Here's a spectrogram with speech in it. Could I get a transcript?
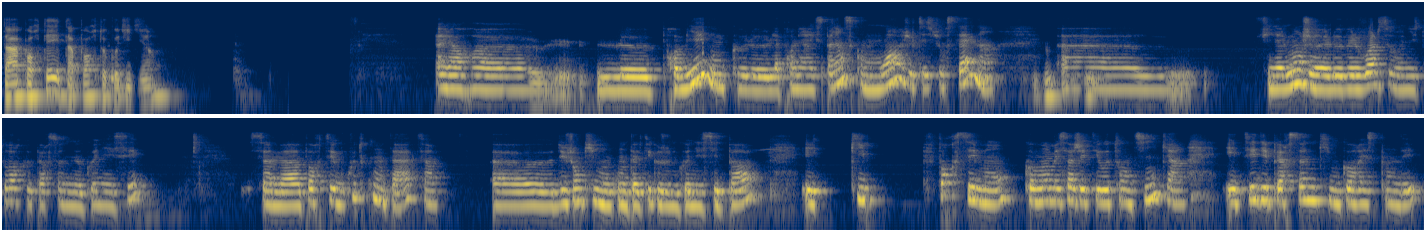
t'a apporté et t'apporte au quotidien alors, euh, le premier, donc la première expérience, quand moi j'étais sur scène, mhm. euh, finalement j'ai levé le voile sur une histoire que personne ne connaissait. Ça m'a apporté beaucoup de contacts, euh, des gens qui m'ont contacté que je ne connaissais pas et qui forcément, comme mon message était authentique, étaient des personnes qui me correspondaient.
